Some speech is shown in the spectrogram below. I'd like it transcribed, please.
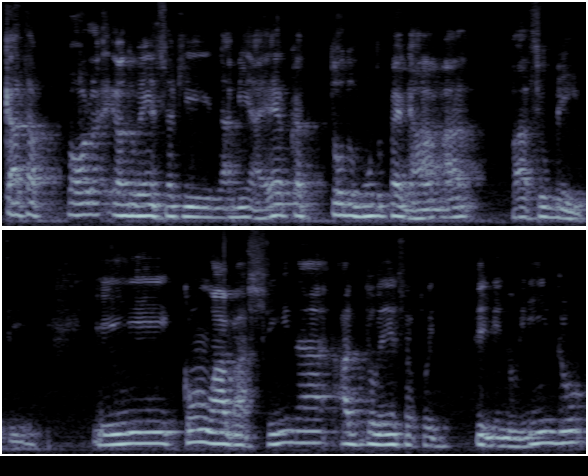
catapora é uma doença que, na minha época, todo mundo pegava facilmente. E com a vacina, a doença foi diminuindo,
